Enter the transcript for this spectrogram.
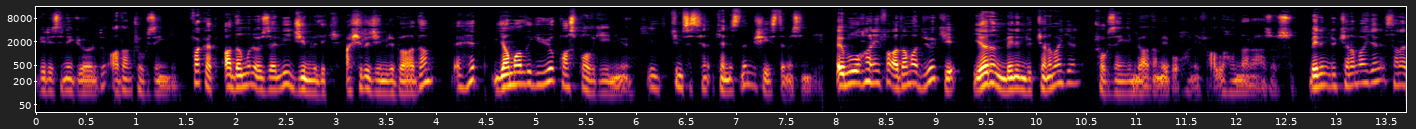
birisini gördü. Adam çok zengin. Fakat adamın özelliği cimrilik. Aşırı cimri bir adam. Ve hep yamalı giyiyor, paspal giyiniyor. Kimse kendisinden bir şey istemesin diye. Ebu Hanife adam adama diyor ki yarın benim dükkanıma gel. Çok zengin bir adam Ebu Hanife. Allah ondan razı olsun. Benim dükkanıma gel sana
